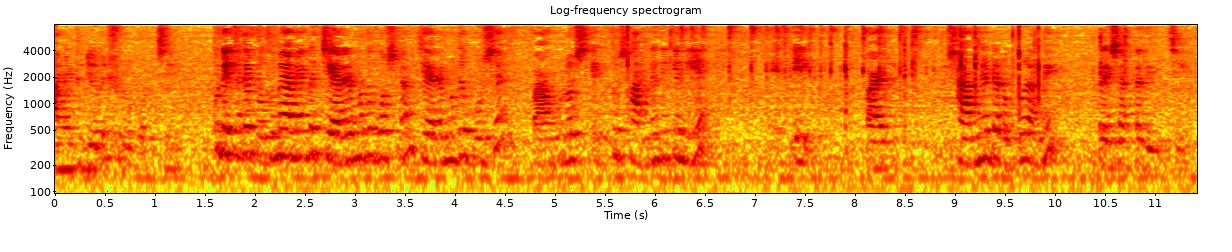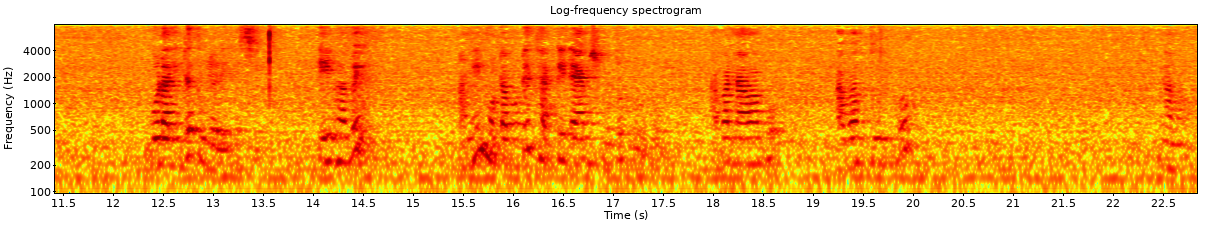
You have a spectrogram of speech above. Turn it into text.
আমি ভিডিওটি শুরু করছি। দেখুন, এখানে প্রথমে আমি একটা চেয়ারের মধ্যে বসলাম। চেয়ারের মধ্যে বসে পাগুলো একটু সামনের দিকে নিয়ে এই পায়ের সামনেটার উপর আমি প্রেশারটা দিচ্ছি। গোড়ালিটা তুলে রেখেছি। এইভাবে আমি মোটামুটি থার্টি টাইমস মতো করব আবার নামাবো, আবার তুলবো নামাবো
